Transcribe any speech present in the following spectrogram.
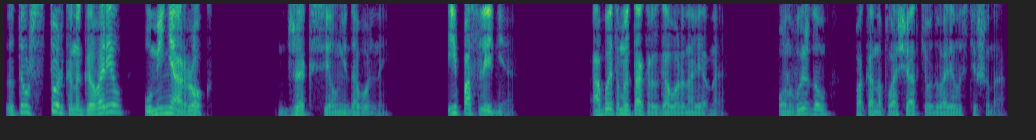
Да ты уж столько наговорил, у меня рог. Джек сел недовольный. И последнее. Об этом и так разговоры, наверное. Он выждал, пока на площадке водворилась тишина.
